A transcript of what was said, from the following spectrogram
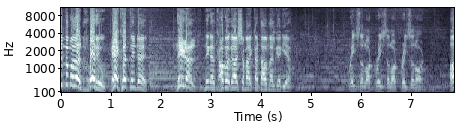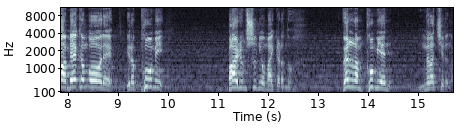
ഇന്നു മുതൽ ഒരു മേഘത്തിന്റെ നിഴൽ നിങ്ങൾക്ക് അവകാശമായി കർത്താവ് നൽകുകയാണ്. ആ മേഘം പോലെ ഭൂമി പാഴും ശൂന്യവുമായി കിടന്നു. വെള്ളം ഭൂമിയെ നിറച്ചിരുന്നു.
